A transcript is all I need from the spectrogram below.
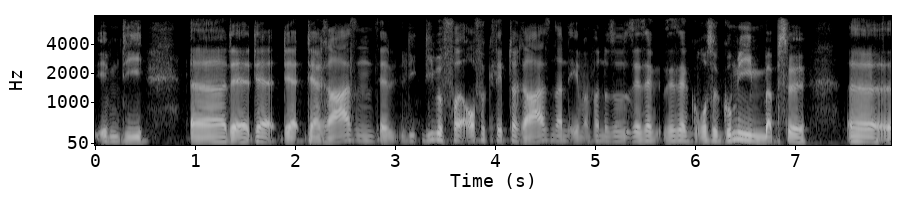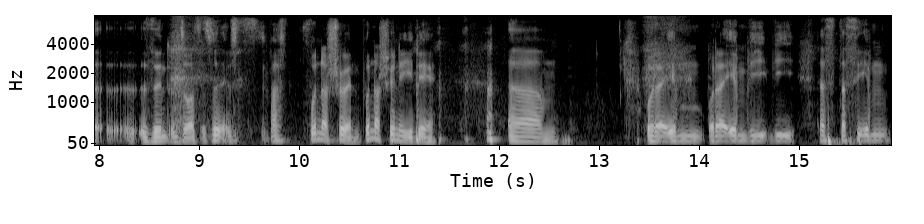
eben die, äh, der, der, der, der Rasen, der lie- liebevoll aufgeklebte Rasen dann eben einfach nur so sehr, sehr, sehr, sehr große Gummimöpsel äh, sind und sowas. Das ist, was wunderschön, wunderschöne Idee. ähm, oder eben, oder eben wie, wie, dass, dass sie eben,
